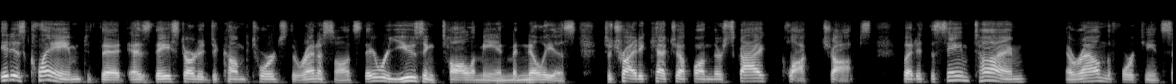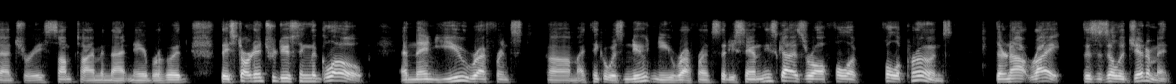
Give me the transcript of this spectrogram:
it is claimed that as they started to come towards the Renaissance, they were using Ptolemy and Manilius to try to catch up on their sky clock chops. But at the same time, around the 14th century, sometime in that neighborhood, they start introducing the globe. And then you referenced, um, I think it was Newton. You referenced that he's saying these guys are all full of full of prunes. They're not right this is illegitimate.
